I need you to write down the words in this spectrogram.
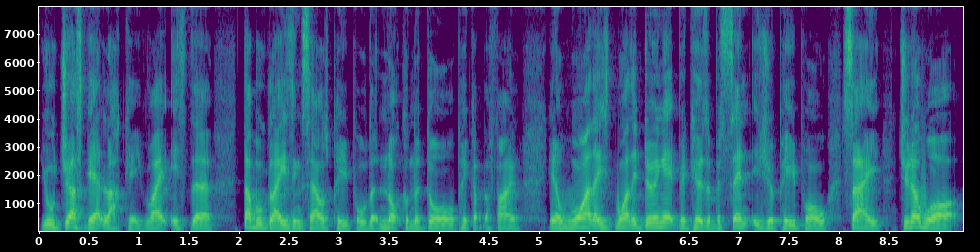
You'll just get lucky, right? It's the double glazing salespeople that knock on the door, pick up the phone. You know, why they why are they doing it? Because a percentage of people say, do you know what?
